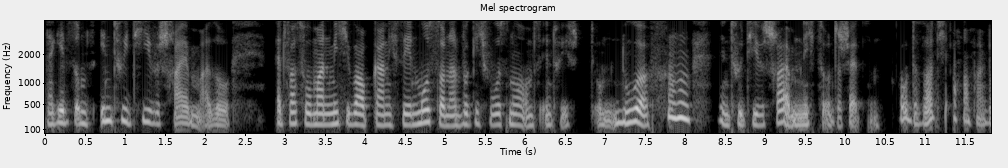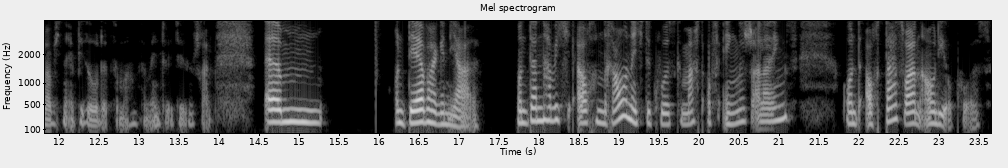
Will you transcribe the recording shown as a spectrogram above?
Da geht es ums intuitive Schreiben. Also etwas, wo man mich überhaupt gar nicht sehen muss, sondern wirklich, wo es nur ums Intui um nur intuitives Schreiben nicht zu unterschätzen. Oh, da sollte ich auch nochmal, glaube ich, eine Episode zu machen zum intuitiven Schreiben. Ähm, und der war genial. Und dann habe ich auch einen Rauhnächte-Kurs gemacht, auf Englisch allerdings. Und auch das war ein Audiokurs.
